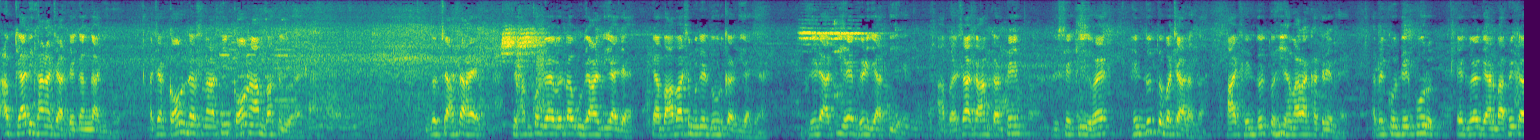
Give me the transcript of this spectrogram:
आप क्या दिखाना चाहते हैं गंगा जी को? अच्छा कौन दर्शनार्थी, कौन आम भक्त जो है, जो चाहता है कि हमको जो है मतलब उजाड़ दिया जाए, या बाबा से मुझे दूर कर दिया जाए? भीड़ आती है, भीड़ जाती है। आप ऐसा काम करते जिससे कि जो है हिंदुत्व तो बचा रहता। आज हिंदुत्व तो ही हमारा खतरे में है। अभी कुछ दिन पूर्व एक जो है ज्ञानवापी का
